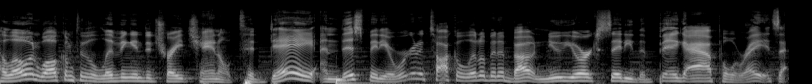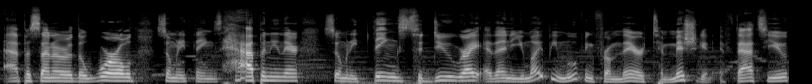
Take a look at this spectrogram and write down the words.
Hello and welcome to the Living in Detroit channel. Today, in this video, we're going to talk a little bit about New York City, the Big Apple, right? It's the epicenter of the world. So many things happening there, so many things to do, right? And then you might be moving from there to Michigan. If that's you,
